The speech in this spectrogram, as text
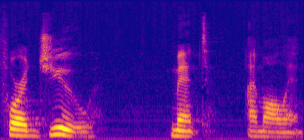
for a Jew meant I'm all in.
